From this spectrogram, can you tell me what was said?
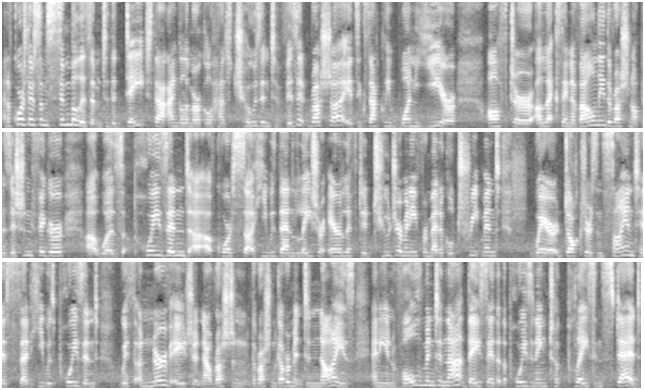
And of course, there's some symbolism to the date that Angela Merkel has chosen to visit Russia. It's exactly one year after Alexei Navalny, the Russian opposition figure, uh, was poisoned. Uh, of course, uh, he was then later airlifted to Germany for medical treatment, where doctors and scientists said he was poisoned with a nerve agent. Now, Russian the Russian government denies any involvement in that. They say that the poisoning took place instead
